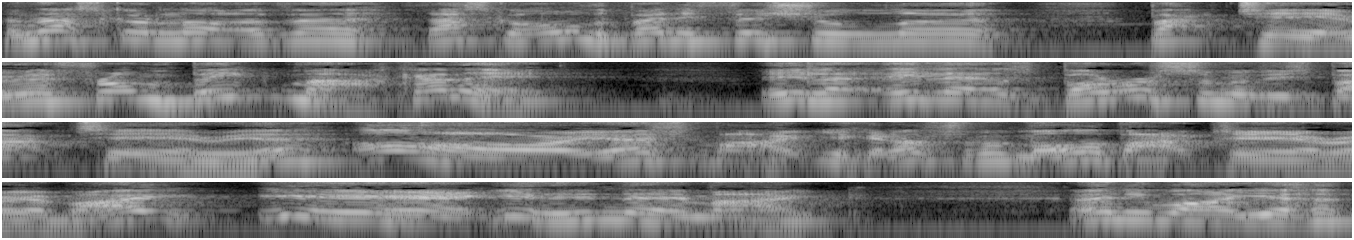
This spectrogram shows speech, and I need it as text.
And that's got a lot of, uh, that's got all the beneficial uh, bacteria from Big Mac, hasn't it? He let, he let us borrow some of his bacteria. Oh, yes, mate, you can have some more bacteria, mate. Yeah, get in there, mate. Anyway, uh,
